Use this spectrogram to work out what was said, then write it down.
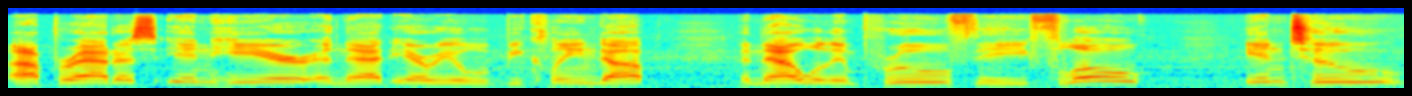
apparatus in here and that area will be cleaned up and that will improve the flow into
